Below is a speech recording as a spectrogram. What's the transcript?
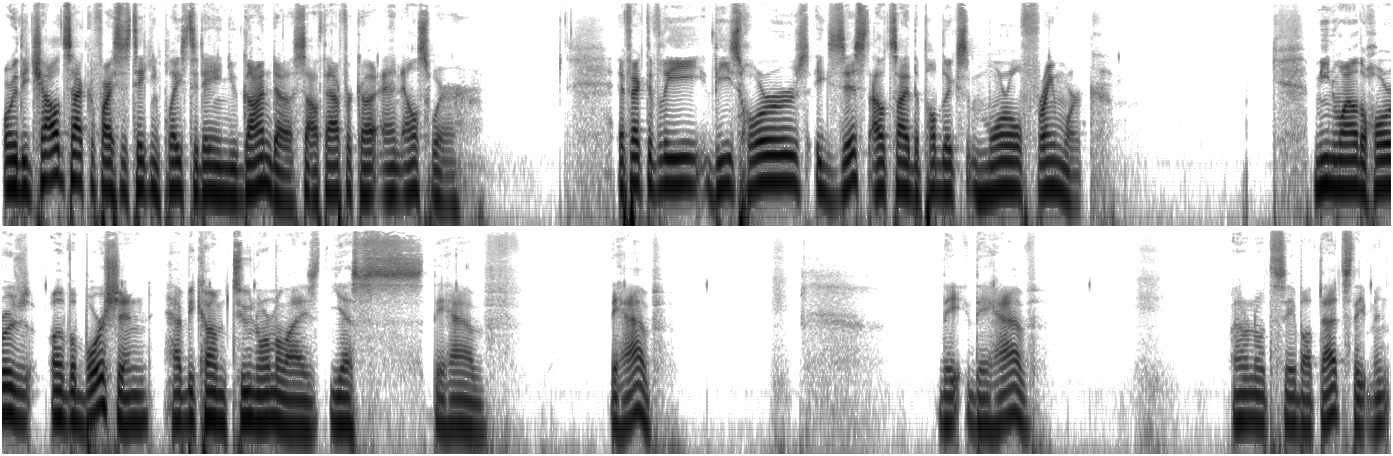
or the child sacrifices taking place today in Uganda, South Africa, and elsewhere. Effectively, these horrors exist outside the public's moral framework. Meanwhile, the horrors of abortion have become too normalized. Yes, they have. They have. They they have. I don't know what to say about that statement.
